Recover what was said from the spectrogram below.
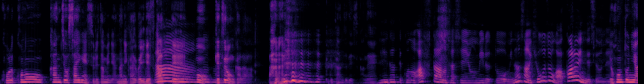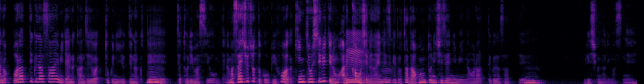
これこの感じを再現するためには何買えばいいですかってもうんうんう結論からはい 来る感じですかね。ね、だってこのアフターの写真を見ると皆さん表情が明るいんですよねいや。本当にあの笑ってくださいみたいな感じでは特に言ってなくて、うんじゃあ撮りますよみたいなまあ最初ちょっとこうビフォーが緊張してるっていうのもあるかもしれないんですけど、ええただ本当に自然にみんな笑ってくださってうん嬉しくなりますね。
